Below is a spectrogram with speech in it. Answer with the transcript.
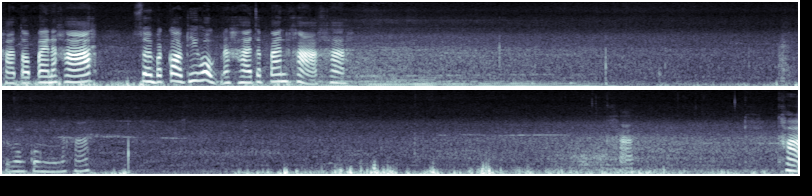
ค่ะต่อไปนะคะ ส่วนประกอบที่ 6 นะคะ จะปั้นขาค่ะเป็นวงกลมนี้นะคะ ค่ะ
